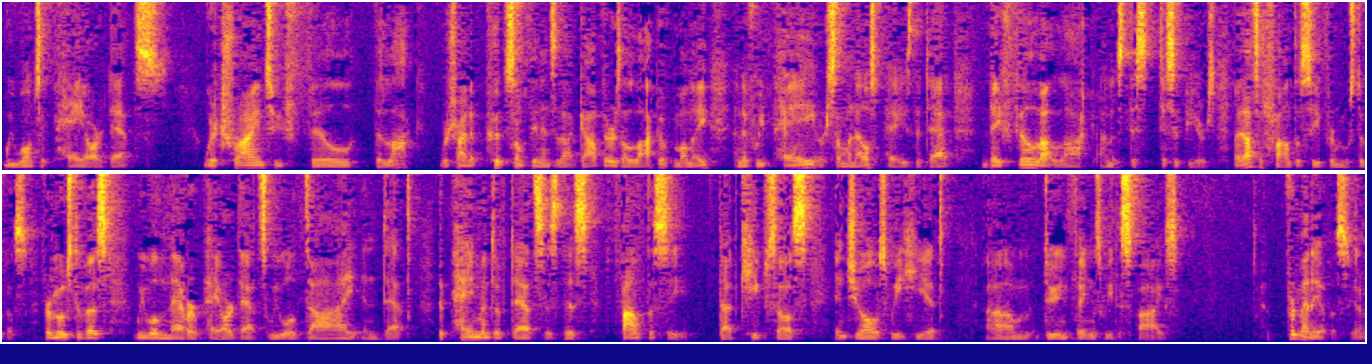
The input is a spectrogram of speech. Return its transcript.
we want to pay our debts, we're trying to fill the lack. We're trying to put something into that gap. There is a lack of money, and if we pay or someone else pays the debt, they fill that lack and it dis- disappears. Now, that's a fantasy for most of us. For most of us, we will never pay our debts. We will die in debt. The payment of debts is this fantasy that keeps us in jobs we hate, um, doing things we despise. For many of us, you know.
